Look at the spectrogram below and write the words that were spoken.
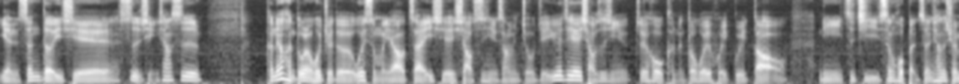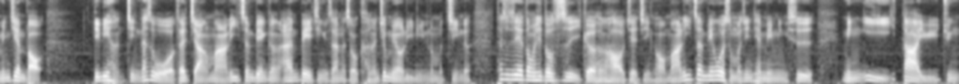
衍生的一些事情，像是可能有很多人会觉得，为什么要在一些小事情上面纠结？因为这些小事情最后可能都会回归到你自己生活本身，像是全民健保。离你很近，但是我在讲玛丽政变跟安倍晋三的时候，可能就没有离你那么近了。但是这些东西都是一个很好的借镜哦。玛丽政变为什么今天明明是民意大于军，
